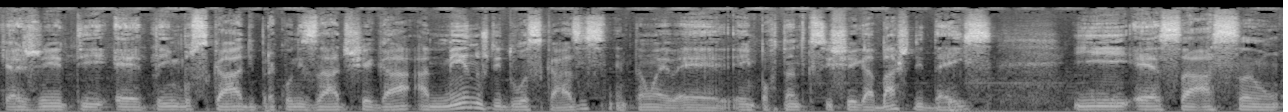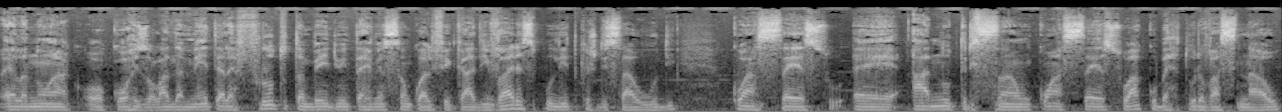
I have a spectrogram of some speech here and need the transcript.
que a gente é, tem buscado e preconizado chegar a menos de duas casas, então é, é, é importante que se chegue abaixo de 10 e essa ação ela não ocorre isoladamente, ela é fruto também de uma intervenção qualificada em várias políticas de saúde, com acesso é, à nutrição, com acesso à cobertura vacinal,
